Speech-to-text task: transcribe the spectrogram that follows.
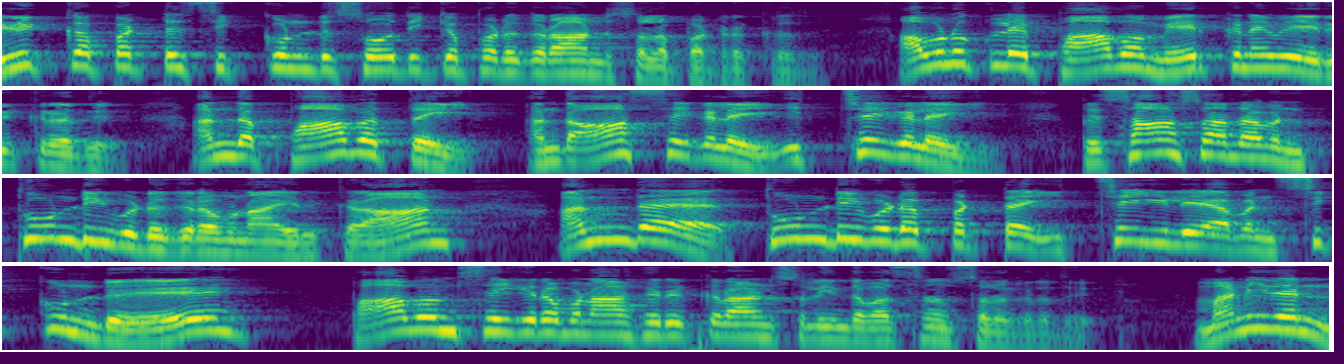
இழுக்கப்பட்டு சிக்குண்டு சோதிக்கப்படுகிறான் சொல்லப்பட்டிருக்கிறது. அவனுக்குள்ளே பாவம் ஏற்கனவே இருக்கிறது. அந்த பாவத்தை அந்த ஆசைகளை இச்சைகளை பிசாசானவன் தூண்டி விடுகிறவனாயிருக்கிறான். அந்த தூண்டிவிடப்பட்ட இச்சையிலே அவன் சிக்குண்டு பாவம் செய்கிறவனாக இருக்கிறான் சொல்லி இந்த வசனம் சொல்கிறது. மனிதன்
